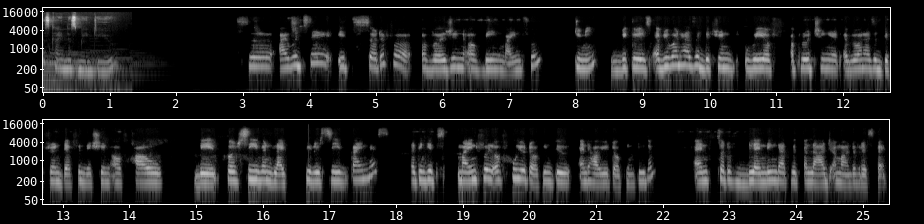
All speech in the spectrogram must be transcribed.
does kindness mean to you? So I would say it's sort of a, a version of being mindful to me because everyone has a different way of approaching it. Everyone has a different definition of how they perceive and like to receive kindness. I think it's mindful of who you're talking to and how you're talking to them, and sort of blending that with a large amount of respect.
